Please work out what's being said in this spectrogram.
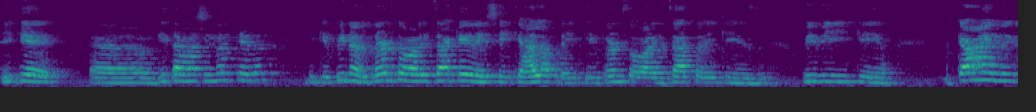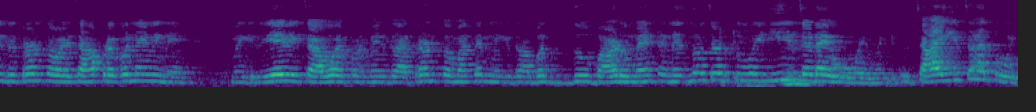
એ કે અ, ગીતા માસી નથી કહેતા? એ કે પીનલ ત્રણસો વાળી ચા કેવી છે? કે હાલ આપણે ઈ કે ત્રણસો વાળી ચા તો એ કે પીવી કે. કાંઈ મેં કીધું ત્રણસો વાળી ચા આપણે બનાવીને મેં કીધું એ ચા હોય પણ મેં કીધું આ ત્રણસો માં છે ને મેં કીધું આ બધું ભાડું મેન્ટેનન્સ ન ચડતું હોય એ ચડાવ્યું હોય. મેં કીધું ચા એ ચાતું હોય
